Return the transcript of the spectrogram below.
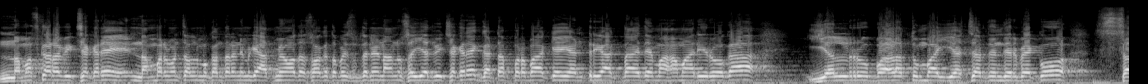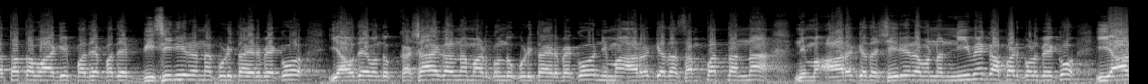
ನಮಸ್ಕಾರ ವೀಕ್ಷಕರೇ ನಂಬರ್ ಒನ್ ಚಾನಲ್ ಮುಖಾಂತರ ನಿಮಗೆ ಆತ್ಮೀಯವಾದ ಸ್ವಾಗತ ಬಯಸುತ್ತೇನೆ. ನಾನು ಸೈಯದ್ ವೀಕ್ಷಕರೇ ಘಟಪ್ರಭಾಕ್ಕೆ ಎಂಟ್ರಿ ಆಗ್ತಾ ಇದೆ. ಮಹಾಮಾರಿ ರೋಗ. ಎಲ್ಲರೂ ಬಹಳ ತುಂಬ ಎಚ್ಚರದಿಂದ ಇರಬೇಕು. ಸತತವಾಗಿ ಪದೇ ಪದೇ ಬಿಸಿ ನೀರನ್ನು ಕುಡಿತಾ ಇರಬೇಕು. ಯಾವುದೇ ಒಂದು ಕಷಾಯಗಳನ್ನ ಮಾಡ್ಕೊಂಡು ಕುಡಿತಾ ಇರಬೇಕು. ನಿಮ್ಮ ಆರೋಗ್ಯದ ಸಂಪತ್ತನ್ನು, ನಿಮ್ಮ ಆರೋಗ್ಯದ ಶರೀರವನ್ನು ನೀವೇ ಕಾಪಾಡಿಕೊಳ್ಬೇಕು. ಯಾರ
